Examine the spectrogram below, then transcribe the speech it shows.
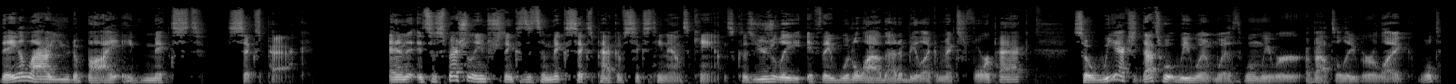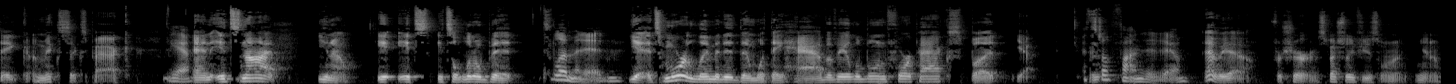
They allow you to buy a mixed six pack. And it's especially interesting because it's a mixed six pack of 16 ounce cans. Because usually, if they would allow that, it'd be like a mixed four pack. So we actually, that's what we went with when we were about to leave. We were like, we'll take a mixed six pack. Yeah. And it's not, you know, it, it's it's a little bit, It's limited. yeah, it's more limited than what they have available in four packs. But yeah, It's still fun to do. oh yeah, for sure. Especially if you just want to, you know,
